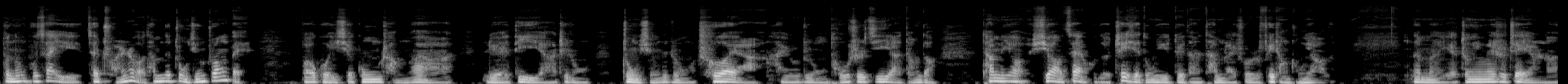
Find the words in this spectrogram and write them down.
不能不在意在船上他们的重型装备，包括一些工程啊、掠地呀这种重型的这种车呀，还有这种投石机啊等等，他们要需要在乎的这些东西，对他他们来说是非常重要的。那么也正因为是这样呢，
